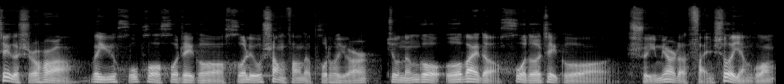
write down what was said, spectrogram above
这个时候啊，位于湖泊或这个河流上方的葡萄园就能够额外的获得这个水面的反射阳光，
